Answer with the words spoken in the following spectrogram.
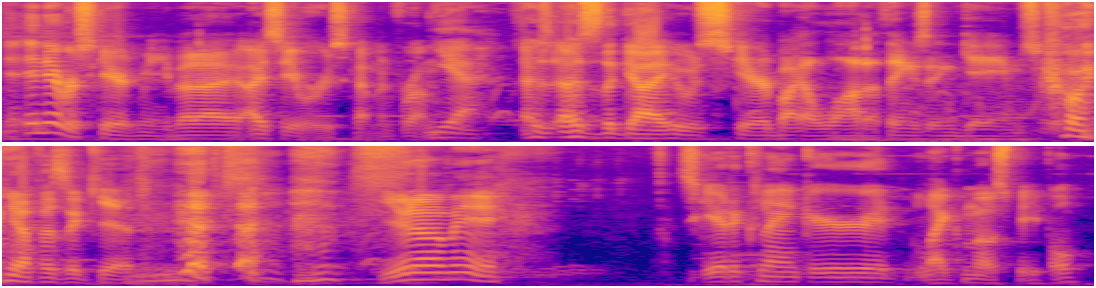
it never scared me, but I, I see where he's coming from. Yeah. As, as the guy who was scared by a lot of things in games growing up as a kid. you know me. Scared of Clanker, like most people.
